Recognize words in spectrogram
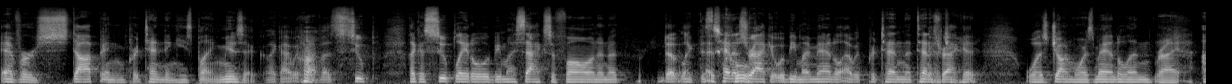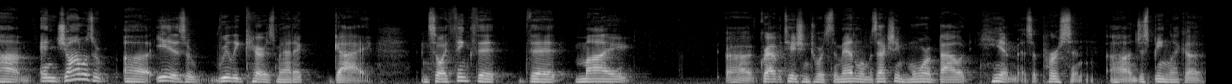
ever stopping pretending he's playing music. Like I would Huh. have a soup, like a soup ladle would be my saxophone, and a the, like this That's tennis cool. racket would be my mandolin. I would pretend the tennis Gotcha. racket was John Moore's mandolin. Right. Um, and John was a uh, is a really charismatic guy, and so I think that that my uh, gravitation towards the mandolin was actually more about him as a person, uh, just being like a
